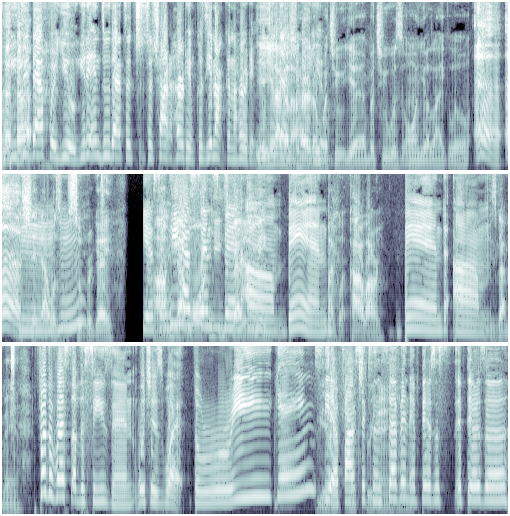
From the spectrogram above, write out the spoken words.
no, you did that for you. You didn't do that to to try to hurt him because you're not gonna hurt him. Yeah, You you're not gonna hurt him, you. but you yeah, but you was on your like little uh uh shit. That was Mhm. super gay. Yeah. So um, he he, has more- since been better than me. um banned Like Kyle Lowry, banned um he's got banned. for the rest of the season, which is what three games? Yeah, Yeah, five, six, and games, seven. yeah. If there's a if there's a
